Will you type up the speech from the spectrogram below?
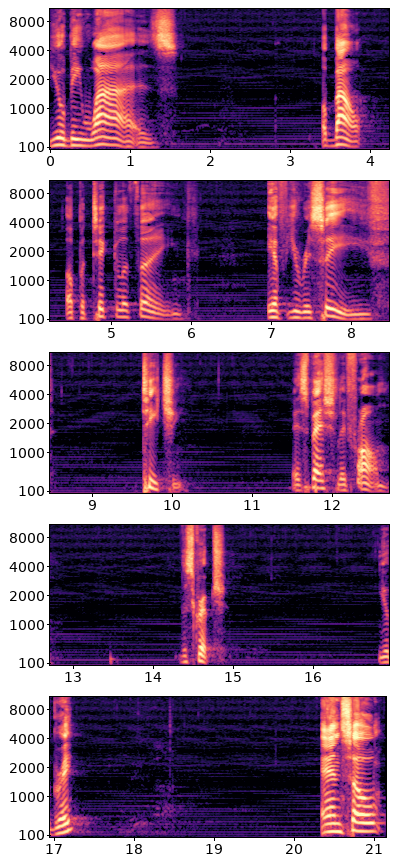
You'll be wise about a particular thing if you receive teaching, especially from the scripture. You agree? And so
